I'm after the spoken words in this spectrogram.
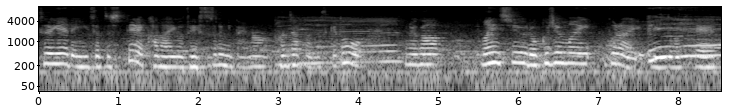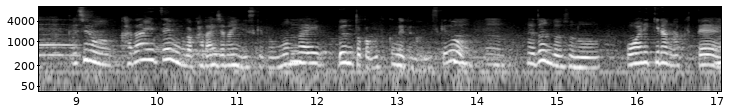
それ家で印刷して課題を提出するみたいな感じだったんですけどこれが毎週60枚ぐらいプリントが来て、もちろん課題全部が課題じゃないんですけど問題文とかも含めてなんですけど、それどんどんその終わりきらなくて、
